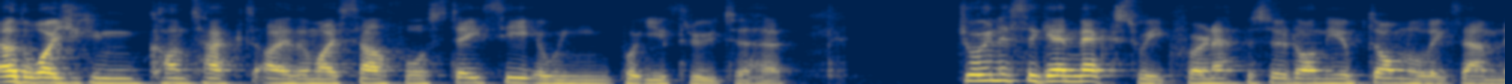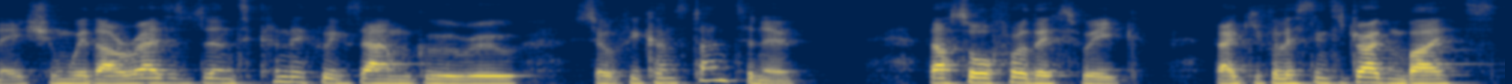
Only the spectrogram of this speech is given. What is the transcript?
Otherwise, you can contact either myself or Stacey and we can put you through to her. Join us again next week for an episode on the abdominal examination with our resident clinical exam guru, Sophie Constantinou. That's all for this week. Thank you for listening to Dragon Bites.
